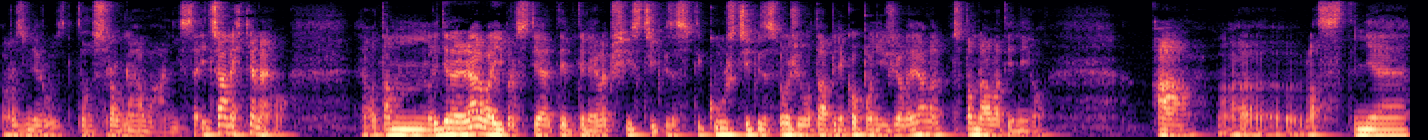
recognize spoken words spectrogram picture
rozměru toho srovnávání se. I třeba nechtěného. Jo, tam lidi nedávají prostě ty, ty nejlepší střípky, ty cool střípky ze svého života, aby někoho ponížili, ale co tam dávat jinýho. A e, vlastně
